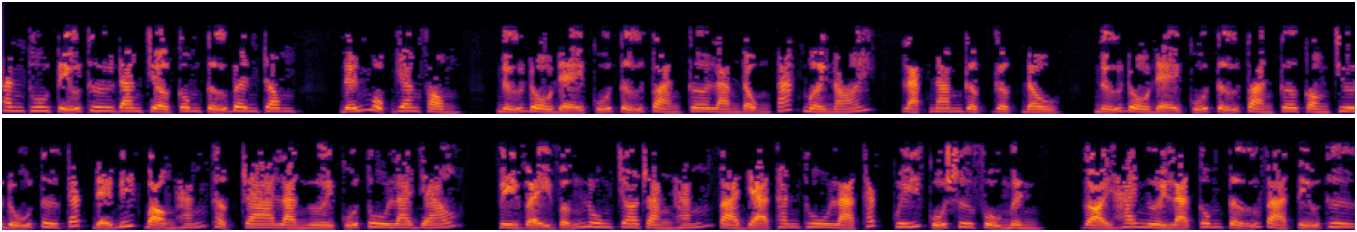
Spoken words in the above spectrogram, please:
Thanh Thu tiểu thư đang chờ công tử bên trong, đến một gian phòng, nữ đồ đệ của tử toàn cơ làm động tác mời nói, Lạc Nam gật gật đầu, nữ đồ đệ của tử toàn cơ còn chưa đủ tư cách để biết bọn hắn thật ra là người của Tu La Giáo, vì vậy vẫn luôn cho rằng hắn và dạ Thanh Thu là khách quý của sư phụ mình, gọi hai người là công tử và tiểu thư,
